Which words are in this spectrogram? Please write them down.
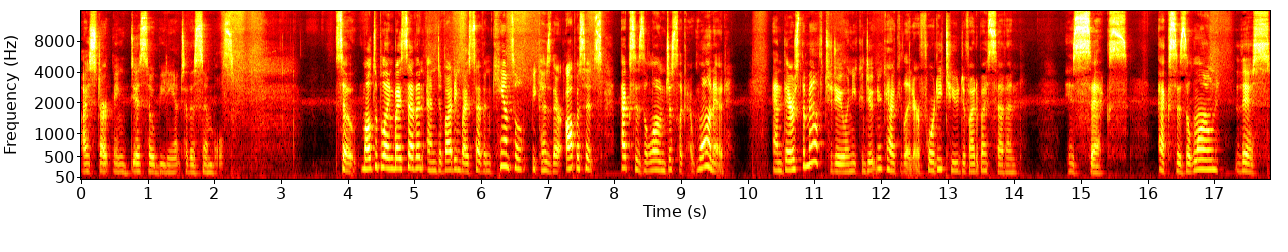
I start being disobedient to the symbols. So multiplying by 7 and dividing by 7 cancel because they're opposites. x is alone just like I wanted. And there's the math to do, and you can do it in your calculator. 42 divided by 7 is 6. X is alone. This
